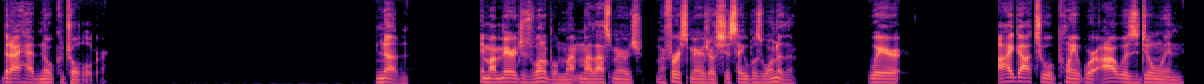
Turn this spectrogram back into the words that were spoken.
that I had no control over. None. And my marriage was one of them. My, my last marriage, my first marriage, I should say, was one of them, where I got to a point where I was doing,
